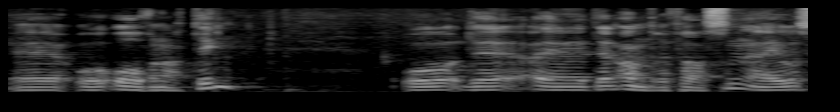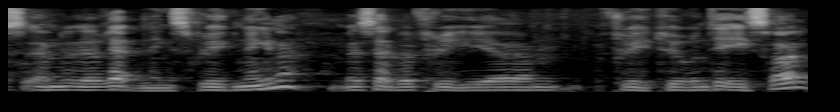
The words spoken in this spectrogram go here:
eh, og overnatting. Og det, eh, Den andre fasen er jo redningsflygningene, med selve fly, flyturen til Israel.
